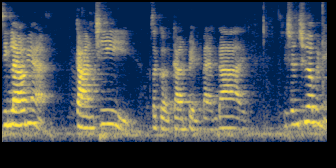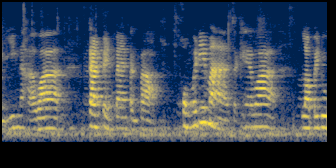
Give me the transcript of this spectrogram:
จริงแล้วเนี่ยการที่จะเกิดการเปลี่ยนแปลงได้ดิฉันเชื่อเป็นอย่างยิ่งนะคะว่า การเปลี่ยนแปลงต่างๆ คงไม่ได้มาจากแค่ว่าเราไปดู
